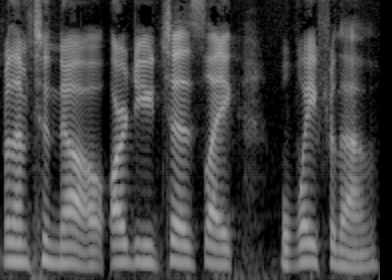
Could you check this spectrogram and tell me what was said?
for them to know, or do you just like wait for them,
